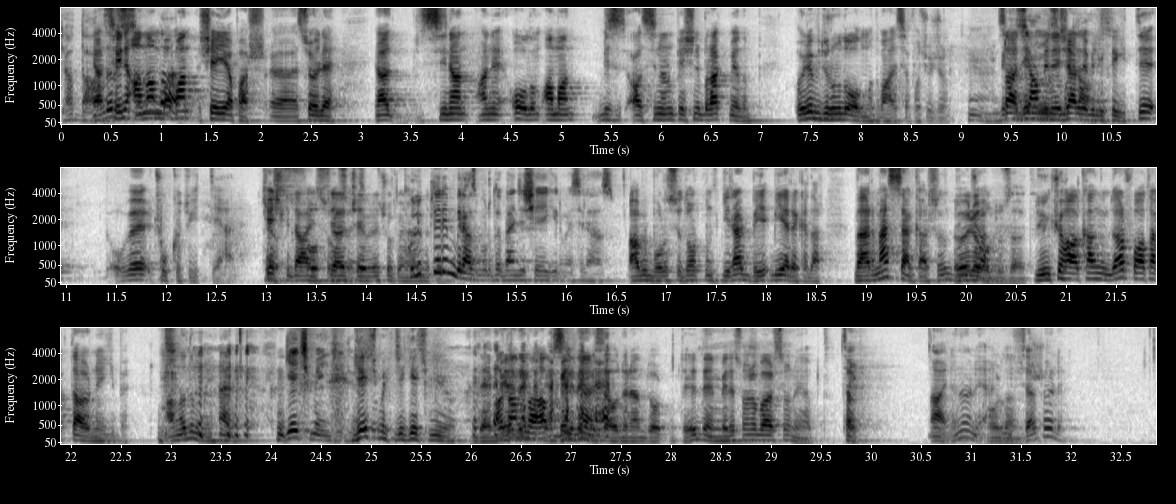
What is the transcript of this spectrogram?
ya Ya dağılırsın seni anan da- baban şey yapar e, söyle. Ya Sinan hani oğlum aman biz Sinan'ın peşini bırakmayalım. Öyle bir durumu da olmadı maalesef o çocuğun. biraz Sadece yalnız mı menajerle kaldı? birlikte gitti ve çok kötü gitti yani. Keşke Ya, daha iyisi sosyal olsaydı. çevre çok önemli. Kulüplerin biraz burada bence şeye girmesi lazım. Abi Borussia Dortmund girer bir bir yere kadar. Vermezsen karşılığını. Öyle dünkü- oldu zaten. Dünkü Hakan Gündar, Fuat Aktağ örneği gibi. Anladın mı? Yani Geçmeyince diyorsun. geçmeyince geçmiyor. Dembele Adam de, ne yapsın Dembele de yani? mesela o dönem Dortmund'daydı. Dembele sonra Barcelona yaptı. Tabii. Aynen öyle yani. Oradan böyle.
